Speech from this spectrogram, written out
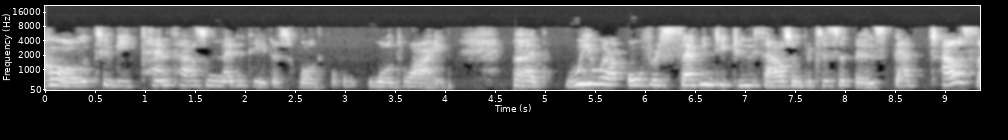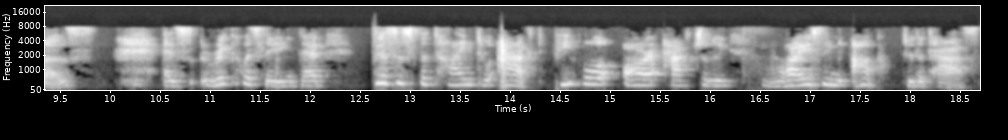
goal to be 10,000 meditators world, worldwide. But we were over 72,000 participants. That tells us as Rick was saying, that this is the time to act. People are actually rising up to the task.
